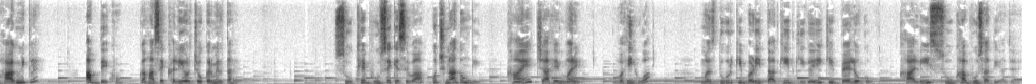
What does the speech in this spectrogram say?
भाग निकले। अब देखूँ कहाँ से खली और चोकर मिलता है। सूखे भूसे के सिवा कुछ ना दूँगी। खाएँ चाहे मरे। वही हुआ मजदूर की बड़ी ताकीद की गई कि बैलों को खाली सूखा भूसा दिया जाए।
